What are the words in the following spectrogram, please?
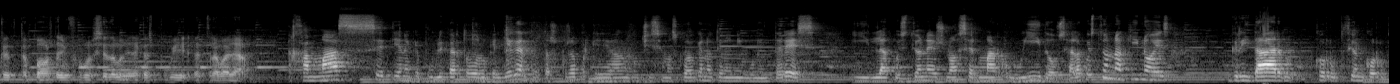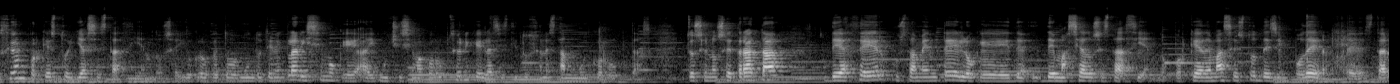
que, que porten informació de manera que es pugui treballar. Jamás se tiene que publicar todo lo que llega, entre otras cosas porque llegan muchísimas cosas que no tienen ningún interés. y la cuestión es no hacer más ruido. O sea, la cuestión aquí no es gritar corrupción, corrupción, porque esto ya se está haciendo. O sea, yo creo que todo el mundo tiene clarísimo que hay muchísima corrupción y que las instituciones están muy corruptas. Entonces no se trata de hacer justamente lo que demasiado se está haciendo, porque además esto desempodera, eh, estar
